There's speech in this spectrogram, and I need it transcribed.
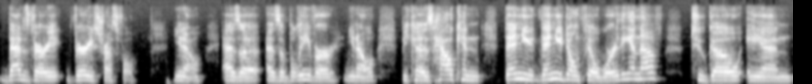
that is very, very stressful you know as a as a believer you know because how can then you then you don't feel worthy enough to go and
